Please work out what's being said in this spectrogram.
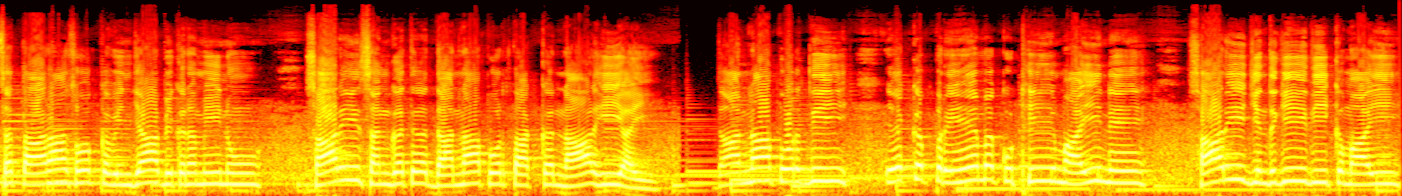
1751 ਬਿਕਰਮੀ ਨੂੰ ਸਾਰੀ ਸੰਗਤ ਦਾਨਾਪੁਰ ਤੱਕ ਨਾਲ ਹੀ ਆਈ। ਦਾਨਾਪੁਰ ਦੀ ਇੱਕ ਪ੍ਰੇਮ ਕੁੱਠੀ ਮਾਈ ਨੇ ਸਾਰੀ ਜ਼ਿੰਦਗੀ ਦੀ ਕਮਾਈ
